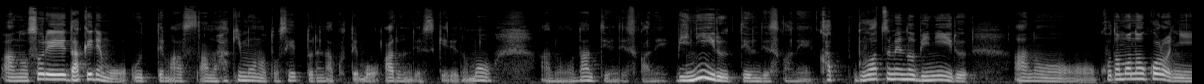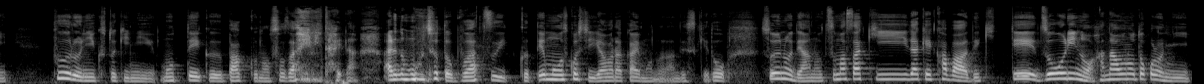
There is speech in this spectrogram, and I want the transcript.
あのそれだけでも売ってます。あの履物とセットでなくてもあるんですけれどもあのなて言うんですかねビニールっていうんですかね分厚めのビニール。あの子供の頃にプールに行く時に持っていくバッグの素材みたいな あれのもうちょっと分厚くてもう少し柔らかいものなんですけどそういうのであのつま先だけカバーできて草履の鼻緒のところに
